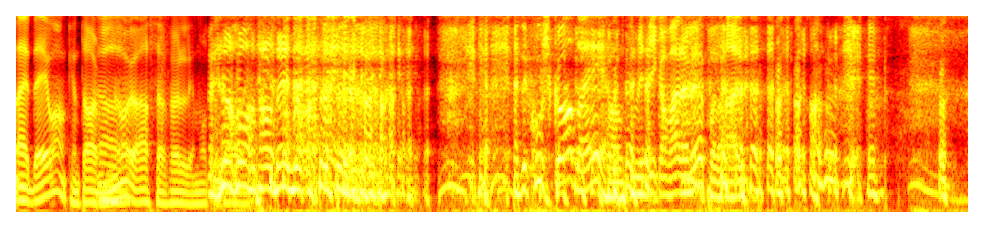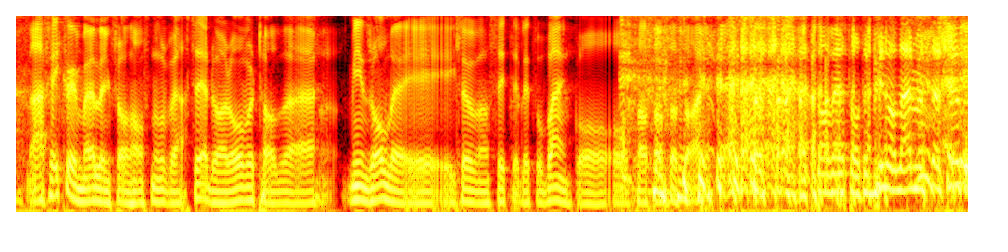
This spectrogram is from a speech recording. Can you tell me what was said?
Nei, det er jo han Kentar, men Ja. nå har jo jeg selvfølgelig måttet Ja, ta den, Altså, hvor skada er han som ikke kan være med på det her? Nei, Jeg fikk jo en melding fra Hans Nordby. Jeg ser du har overtatt eh, min rolle i, i klubben. Sitter litt på benk og, og tar satsa seg. Da vet du at det begynner å nærme seg slutt.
